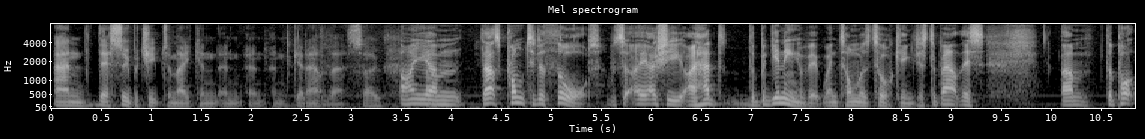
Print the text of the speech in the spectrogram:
And they're super cheap to make and, and, and, and get out there. So I um, um, that's prompted a thought. So I actually I had the beginning of it when Tom was talking just about this. Um, the pot,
